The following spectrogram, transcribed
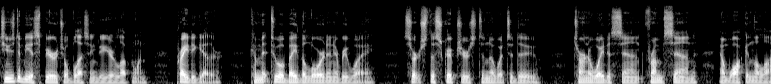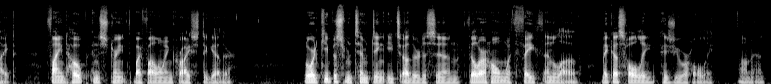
Choose to be a spiritual blessing to your loved one. Pray together. Commit to obey the Lord in every way. Search the scriptures to know what to do. Turn away to sin from sin and walk in the light. Find hope and strength by following Christ together. Lord, keep us from tempting each other to sin. Fill our home with faith and love. Make us holy as you are holy. Amen.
